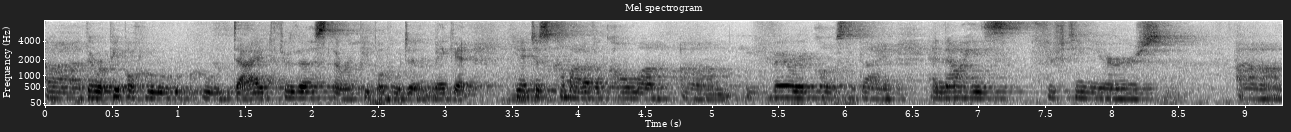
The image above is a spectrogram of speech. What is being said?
uh, there were people who, who died through this. There were people who didn't make it. He had just come out of a coma, um, very close to dying, and now he's 15 years um,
